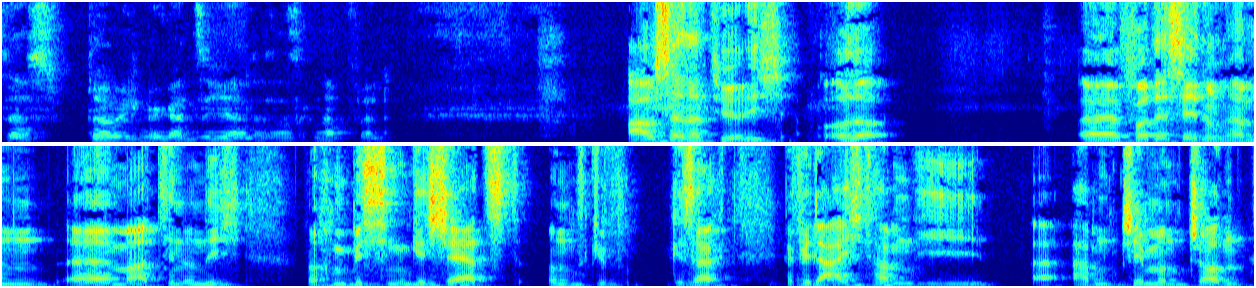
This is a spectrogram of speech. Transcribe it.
Das glaube ich mir ganz sicher, dass das knapp wird. Außer natürlich, oder äh, vor der Sendung haben äh, Martin und ich noch ein bisschen gescherzt und ge gesagt, ja, vielleicht haben die, äh, haben Jim und John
